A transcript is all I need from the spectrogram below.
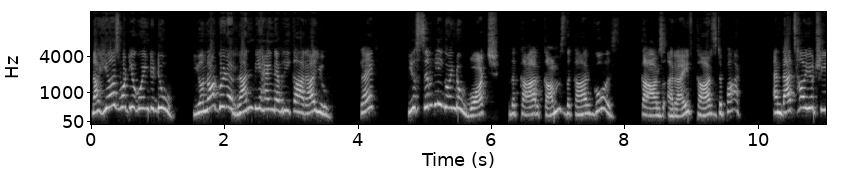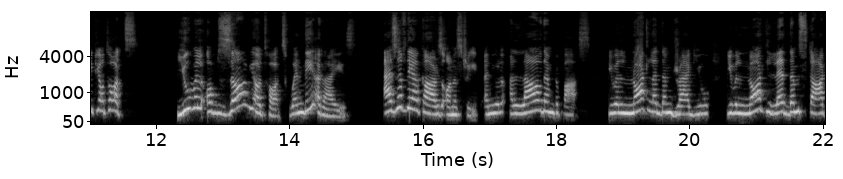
Now here's what you're going to do. You're not going to run behind every car, are you? Right? You're simply going to watch the car comes, the car goes. Cars arrive, cars depart. And that's how you treat your thoughts. You will observe your thoughts when they arise as if they are cars on a street and you'll allow them to pass. You will not let them drag you. You will not let them start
